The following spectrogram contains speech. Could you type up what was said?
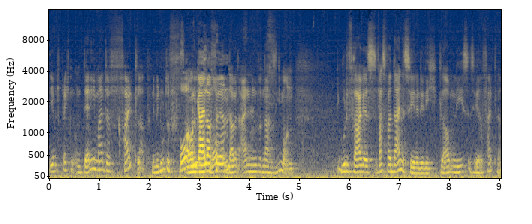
dementsprechend. Und Danny meinte Fight Club, eine Minute vor. auch ein geiler Film. Und damit eine Minute nach Simon. Die gute Frage ist, was war deine Szene, die dich glauben ließ, es wäre Fight Club?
